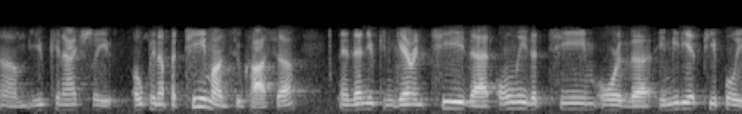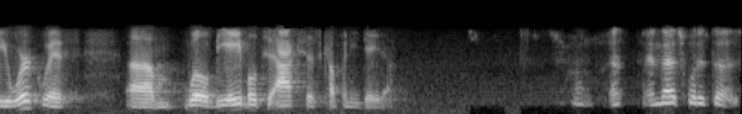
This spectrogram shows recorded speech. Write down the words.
um, you can actually open up a team on Sookasa, and then you can guarantee that only the team or the immediate people you work with um, will be able to access company data. And that's what it does.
